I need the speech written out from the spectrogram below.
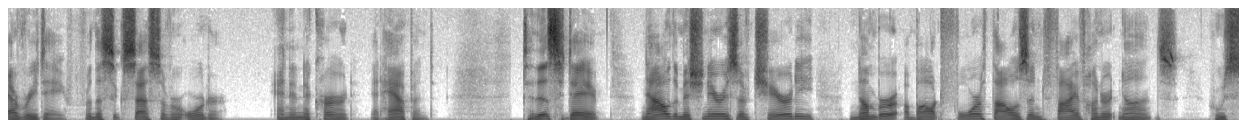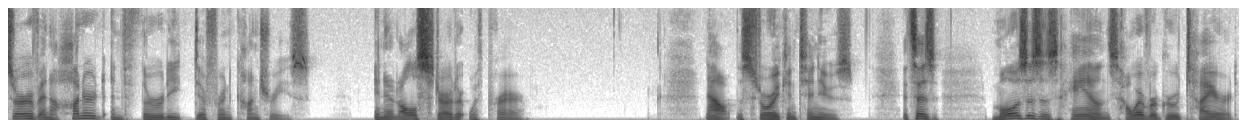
every day, for the success of her order. And it occurred. It happened. To this day, Now the missionaries of charity number about 4,500 nuns who serve in 130 different countries. And it all started with prayer. Now, the story continues. It says, Moses' hands, however, grew tired,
